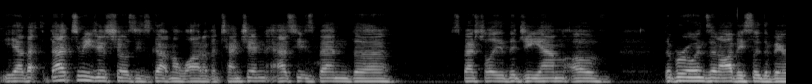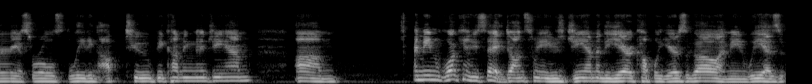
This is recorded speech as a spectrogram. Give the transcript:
Yeah, that that to me just shows he's gotten a lot of attention as he's been the, especially the GM of the Bruins, and obviously the various roles leading up to becoming the GM. Um, I mean, what can you say? Don Sweeney was GM of the year a couple years ago. I mean, we as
